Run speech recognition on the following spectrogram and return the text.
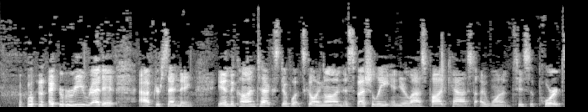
when I reread it after sending. In the context of what's going on, especially in your last podcast, I want to support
